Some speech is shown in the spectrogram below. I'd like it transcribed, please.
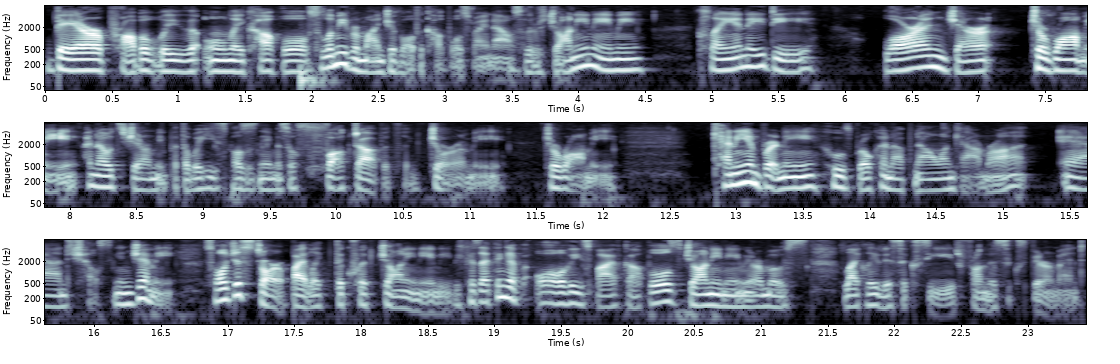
they're probably the only couple. So let me remind you of all the couples right now. So there's Johnny and Amy, Clay and AD, Laura and Jer- Jeremy. I know it's Jeremy, but the way he spells his name is so fucked up. It's like Jeremy. Jeremy. Kenny and Brittany, who've broken up now on camera, and Chelsea and Jimmy. So I'll just start by like the quick Johnny and Amy because I think of all these five couples, Johnny and Amy are most likely to succeed from this experiment.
